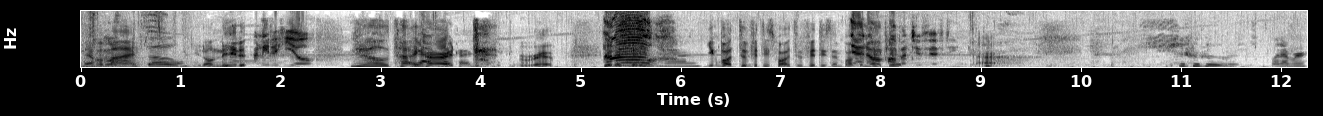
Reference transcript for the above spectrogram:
Never mind. Let's go. You don't need it. I need a heal. Yo, tie Yeah, my card. card. Rip. Yo, that's Oh! many. Man. You can put 250s. Put 250s and put Yeah, the no, I'm med kit. popping 250. Alright. Ah. Whatever.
